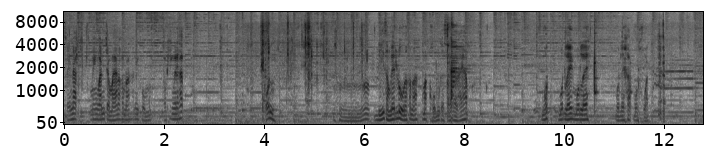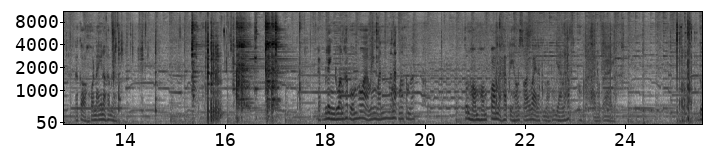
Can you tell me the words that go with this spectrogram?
ใส่นักแมงวันจะมานะครับเนาะอันนี้ผมเอาทิ้งไว้นะครับคนดีสำเร็จรูปนะครับเนาะมักขมกับใส่หลายครับหมดหมดเลยหมดเลยหมดเลยครับหมดขวด แล้วก็คนไหนนะครับเนาะ แบบเร่งด่วนครับผมเพราะว่าแมงวันมันนักเนาะครับเนาะต้นหอมหอมป้อมนะครับที่เขาซอยไว้นะครับเนาะทุกอย่างนะครับใส่ลงไปดู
